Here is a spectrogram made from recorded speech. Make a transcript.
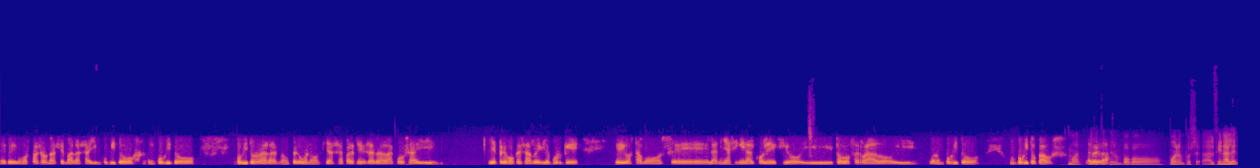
hemos pasado unas semanas ahí un poquito, un poquito, un poquito raras, ¿no? Pero bueno, ya se parece que se hará la cosa y, y esperemos que se arregle porque te digo, estamos eh, la niña sin ir al colegio y todo cerrado y bueno, un poquito un poquito caos. Bueno, la verdad. Un poco, bueno, pues al final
